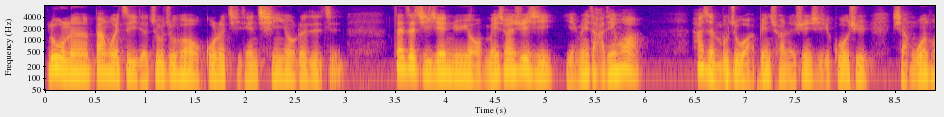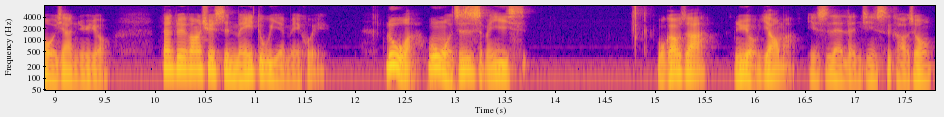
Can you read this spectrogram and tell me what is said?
陆呢，搬回自己的住处后，过了几天清幽的日子。但这期间，女友没传讯息，也没打电话，他忍不住啊，便传了讯息过去，想问候一下女友，但对方却是没读也没回。陆啊，问我这是什么意思？我告诉他。女友要么也是在冷静思考中，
